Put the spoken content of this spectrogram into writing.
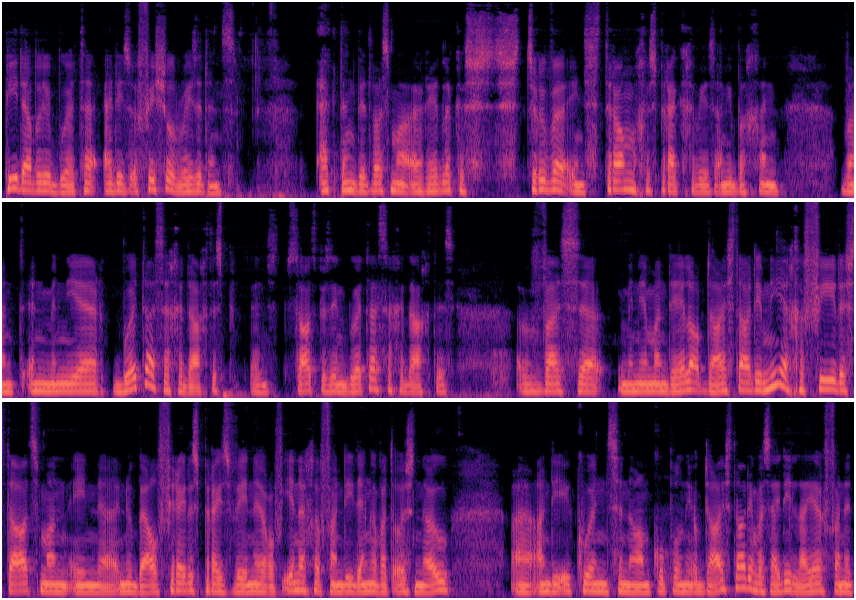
P.W. Botha at his official residence. Ek dink dit was maar 'n redelike stroewe en stram gesprek gewees aan die begin want in meneer Botha se gedagtes en staatspresident Botha se gedagtes was uh, meneer Mandela op daai stadium nie 'n gevierde staatsman en uh, Nobel Vredesprys wenner of enige van die dinge wat ons nou uh, aan die ikoon se naam koppel nie. Op daai stadium was hy die leier van 'n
